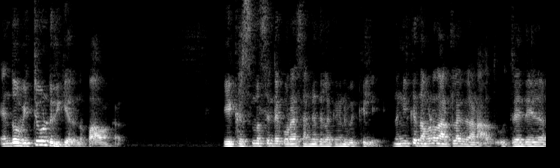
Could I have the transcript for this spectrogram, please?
എന്തോ വിറ്റുകൊണ്ടിരിക്കുകയായിരുന്നു പാവങ്ങൾ. ഈ ക്രിസ്മസിന്റെ കുറേ സംഗതികളൊക്കെ ഇങ്ങനെ വിൽക്കില്ലേ? നിങ്ങൾക്ക് നമ്മുടെ നാട്ടിലൊക്കെ കാണാം. ഉത്തരേന്ത്യയിൽ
